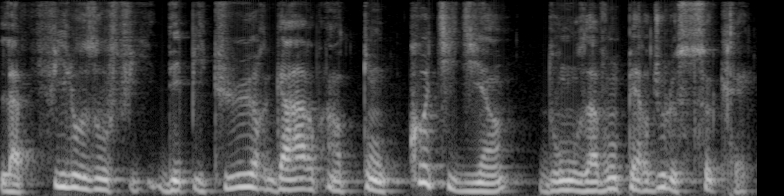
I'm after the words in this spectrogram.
La philosophie d'Épicure garde un ton quotidien dont nous avons perdu le secret.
